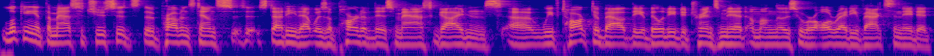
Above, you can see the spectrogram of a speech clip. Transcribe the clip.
Looking at the Massachusetts, the Provincetown study that was a part of this mass guidance, uh, we've talked about the ability to transmit among those who are already vaccinated.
